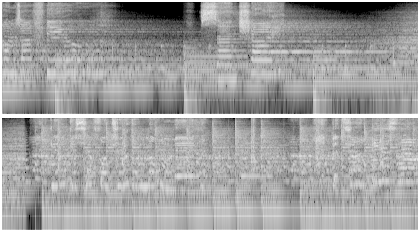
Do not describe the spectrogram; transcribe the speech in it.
arms, I feel sunshine. Give yourself unto the moment. The time is now.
